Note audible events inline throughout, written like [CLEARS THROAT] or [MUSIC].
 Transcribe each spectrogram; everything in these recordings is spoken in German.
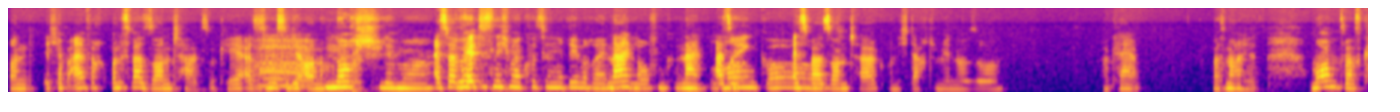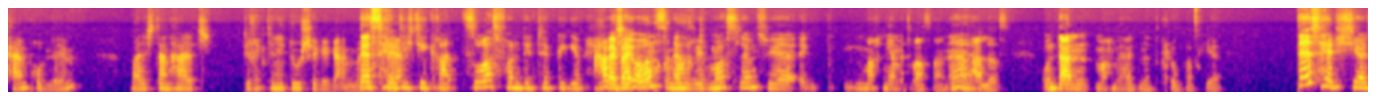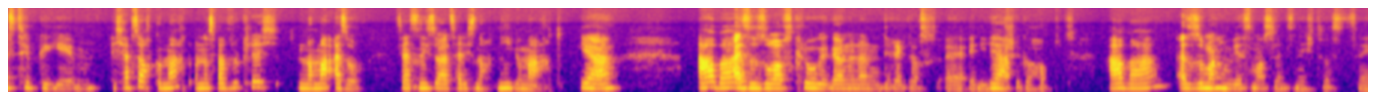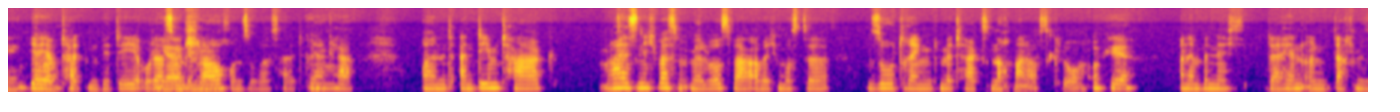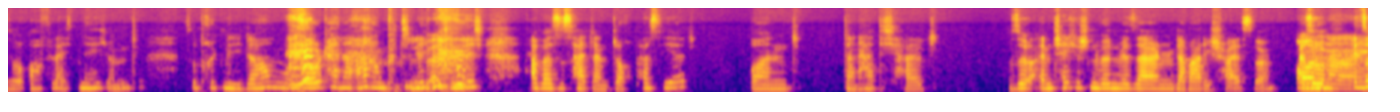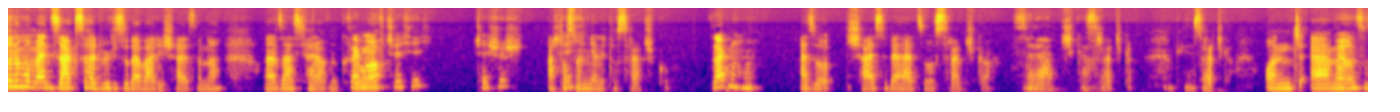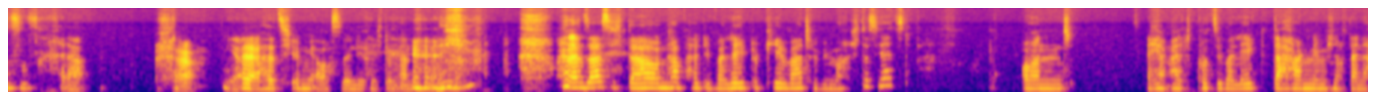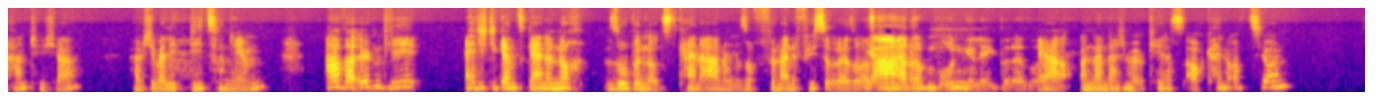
und ich habe einfach, und es war sonntags, okay? Also es musst du dir auch noch Noch schlimmer. Es war du hättest nicht mal kurz in den Rewe reinlaufen können. Nein, Oh also mein Gott. Es war Sonntag und ich dachte mir nur so, okay, was mache ich jetzt? Morgens war es kein Problem, weil ich dann halt direkt in die Dusche gegangen bin. Das okay? hätte ich dir gerade sowas von den Tipp gegeben. Hab Weil bei uns, also wir Moslems, wir äh, machen ja mit Wasser, ne? Ja. Alles. Und dann machen wir halt mit Klopapier. Das hätte ich dir als Tipp gegeben. Ich habe es auch gemacht und es war wirklich normal. Also, ist jetzt nicht so, als hätte ich es noch nie gemacht. Ja. Aber, Also so aufs Klo gegangen und dann direkt aufs, äh, in die Ja. Dusche gehoppt. aber, Also so machen wir es Moslems nicht, das saying. ja, ihr habt halt ein BD oder Ja, so einen genau. Schlauch und sowas halt. Ja, Genau. klar. Und an dem Tag, weiß nicht, was mit mir los war, aber ich musste so dringend mittags nochmal aufs Klo. Okay. Und dann bin ich dahin und dachte mir so, oh, vielleicht nicht. Und so drück mir die Daumen und so, keine [LAUGHS] Ahnung, bitte nicht, bitte nicht. Aber es ist halt dann doch passiert. Und dann hatte ich halt, so im Tschechischen würden wir sagen, da war die Scheiße. Oh Also nein. in so einem Moment sagst du halt wirklich so, da war die Scheiße, ne? Und dann saß ich halt auf dem Klo. Sag mal auf Tschechisch. Tschechisch. A to Tschech- jsme měli tu sračku. Sag nochmal. Also Scheiße wäre halt so Sračka. Sračka. Sračka. Okay. Sračka. Und ähm, Bei uns ist es Chra. Ja. Ja. Ja, hört sich irgendwie auch so in die Richtung an, finde [LAUGHS] ich. Und dann saß ich da und habe halt überlegt, okay, warte, wie mache ich das jetzt? Und ich habe halt kurz überlegt, da hangen nämlich noch deine Handtücher. Habe ich überlegt, die zu nehmen. Aber irgendwie hätte ich die ganz gerne noch so benutzt, keine Ahnung, so für meine Füße oder sowas. Ja, halt auf den Boden gelegt oder so. Ja, und dann dachte ich mir, okay, das ist auch keine Option.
